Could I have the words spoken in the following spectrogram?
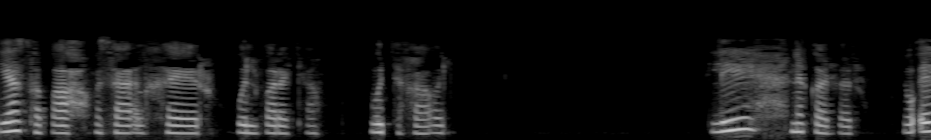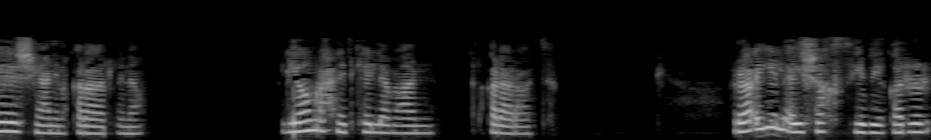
يا صباح مساء الخير والبركة والتفاؤل. ليه نقرر؟ وإيش يعني القرار لنا؟ اليوم راح نتكلم عن القرارات، رأيي لأي شخص يبي يقرر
